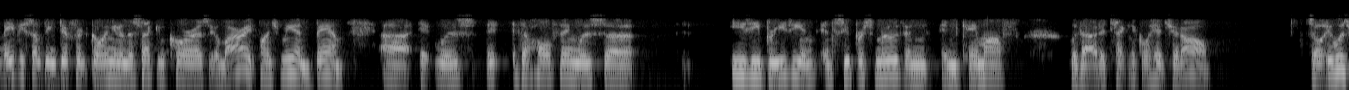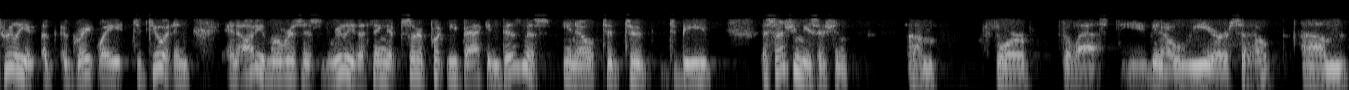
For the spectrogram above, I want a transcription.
maybe something different going into the second chorus. All right, punch me in, bam. Uh, it was it, the whole thing was uh, easy breezy and, and super smooth, and, and came off without a technical hitch at all. So it was really a, a great way to do it, and and Audio Movers is really the thing that sort of put me back in business, you know, to to to be a session musician um, for the last you know year or so. Um,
